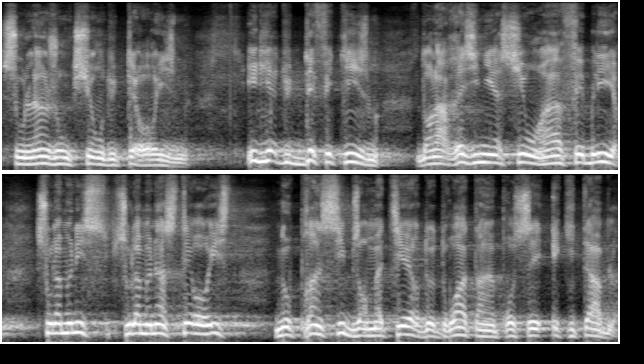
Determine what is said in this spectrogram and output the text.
sous l'injonction du terrorisme. Il y a du défaitisme dans la résignation à affaiblir sous la, menace, sous la menace terroriste nos principes en matière de droit à un procès équitable,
